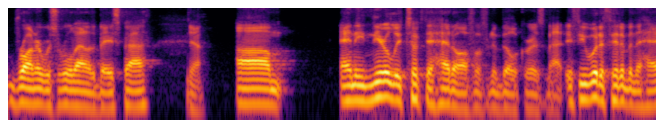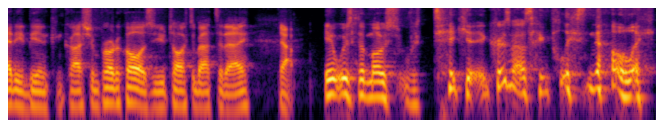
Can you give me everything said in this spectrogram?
runner was ruled out of the base path. Yeah. Um, and he nearly took the head off of Nabil Crismatt. If he would have hit him in the head, he'd be in concussion protocol, as you talked about today. Yeah. It was the most ridiculous. Crismatt was like, please, no, like,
